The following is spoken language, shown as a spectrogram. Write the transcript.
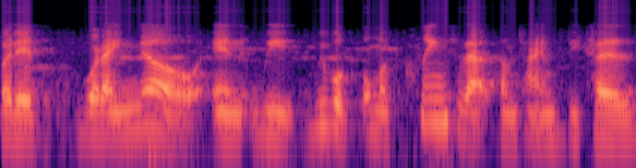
but it's what I know, and we we will almost cling to that sometimes because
